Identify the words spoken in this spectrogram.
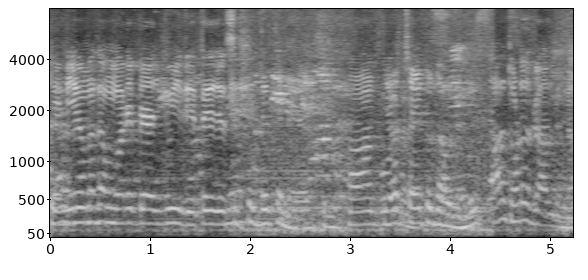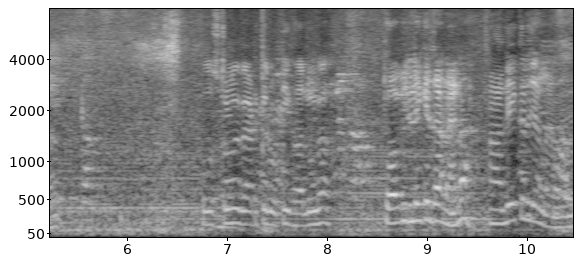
انڈیا میں تو ہمارے پیاز بھی دیتے ہیں جیسے۔ دیتے ہاں تھوڑا چاہیے تو ڈال دیں۔ ہاں تھوڑا ڈال دینا۔ ہوسٹل میں بیٹھ کے روٹی کھا لوں گا۔ تو ابھی لے کے جانا ہے نا؟ ہاں لے کر جانا ہے۔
